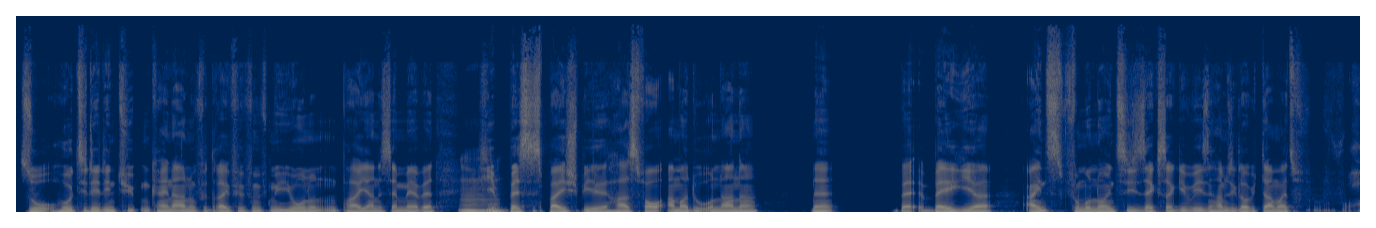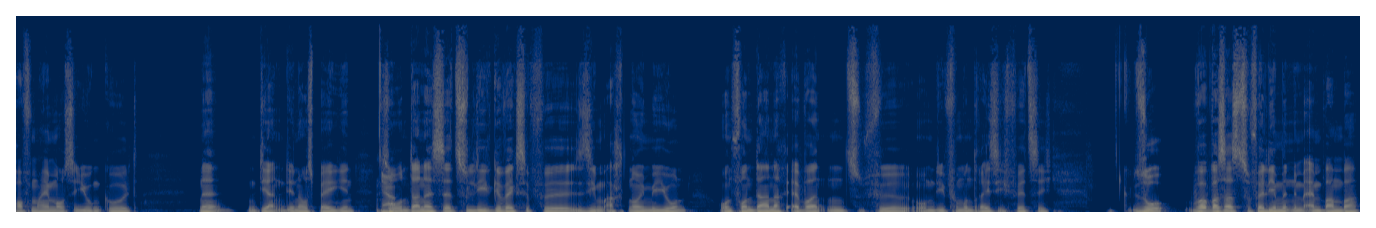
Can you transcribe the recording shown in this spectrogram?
So holt ihr dir den Typen, keine Ahnung, für drei, vier, fünf Millionen und in ein paar Jahren ist er Mehrwert. Mhm. Hier bestes Beispiel, HSV Amadou Onana, ne? Be Belgier, 1,95 Sechser gewesen, haben sie, glaube ich, damals Hoffenheim aus der Jugend geholt. Ne? Und die hatten den aus Belgien. Ja. So, und dann ist er zu Lille gewechselt für 7, 8, 9 Millionen und von da nach Everton für um die 35, 40. So, was hast du zu verlieren mit einem Mbamba,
